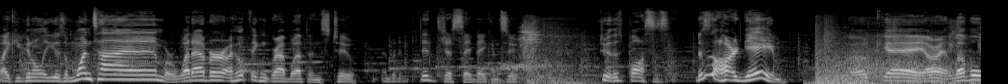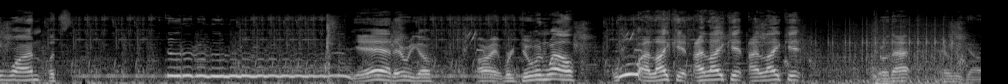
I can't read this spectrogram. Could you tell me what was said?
like you can only use them one time or whatever. I hope they can grab weapons too. But it did just say bacon soup. Dude, this boss is, this is a hard game. Okay, all right, level one. Let's. Yeah, there we go. All right, we're doing well. Ooh, I like it. I like it. I like it. Throw that. There we go.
